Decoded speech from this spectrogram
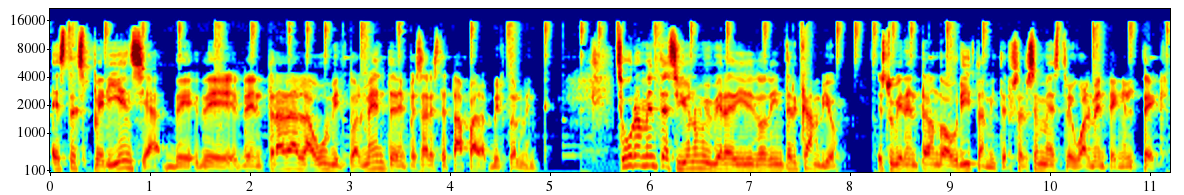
esta experiencia de, de entrar a la U virtualmente, de empezar esta etapa virtualmente. Seguramente si yo no me hubiera ido de intercambio, estuviera entrando ahorita mi tercer semestre, igualmente en el TEC.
